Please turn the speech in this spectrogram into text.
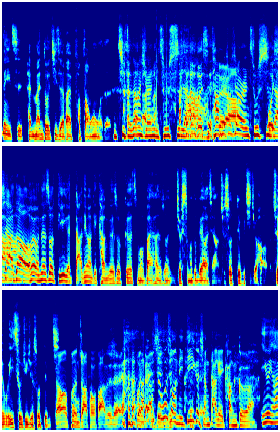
那一次还蛮多记者来访访问我的，记者当然喜欢你出事啊 不是，他们就是要人出事啊。我吓到了，后来我那时候第一个打电话给康哥说：“哥怎么办？”他就说：“你就什么都不要讲，就说对不起就好了。”所以我一出去就说对不起然。后不能抓头发，对不对？不能戴隐 不是为什么你第一个想打给康哥啊？因为他，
